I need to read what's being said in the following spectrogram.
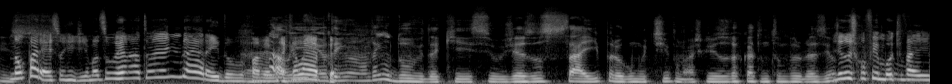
Isso. Não parece hoje em dia, mas o Renato ainda era ídolo no Flamengo É. Não, naquela época. Eu tenho, não tenho dúvida que se o Jesus sair por algum motivo, não acho que o Jesus vai ficar tanto tempo no Brasil. Jesus confirmou que vai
